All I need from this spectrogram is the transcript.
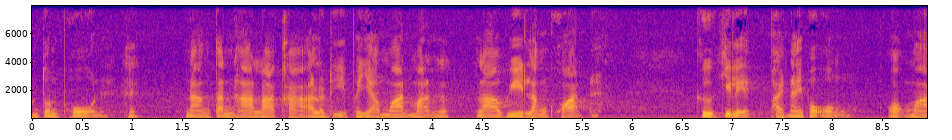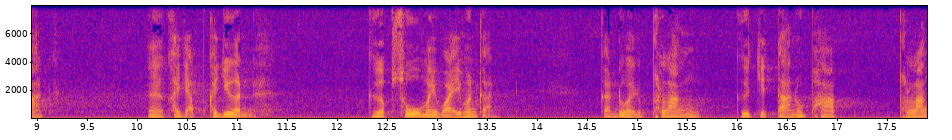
นต้นโพเนี่ยนางตันหาราคาอรดีพยามารมาลาวีลังควานคือกิเลสภายในพระองค์ออกมาขยับขยื่นเกือบสู้ไม่ไหวเหมือนกัน กันด้วยพลังคือจิตตานุภาพ พลัง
